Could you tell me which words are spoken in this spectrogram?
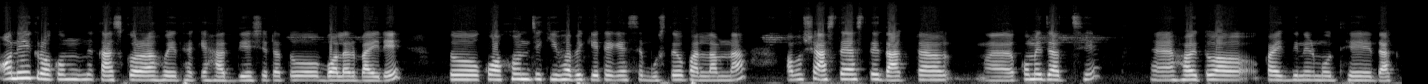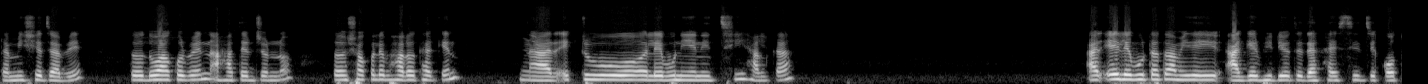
অনেক রকম কাজ করা হয়ে থাকে হাত দিয়ে সেটা তো বলার বাইরে। তো কখন যে কীভাবে কেটে গেছে বুঝতেও পারলাম না। অবশ্য আস্তে, আস্তে দাগটা কমে যাচ্ছে। হ্যাঁ, হয়তো কয়েকদিনের মধ্যে দাগটা মিশে যাবে। তো দোয়া করবেন হাতের জন্য। তো সকলে ভালো থাকেন। আর একটু লেবু নিয়ে নিচ্ছি হালকা। আর এই লেবুটা তো আমি এই আগের ভিডিওতে দেখাইছি যে কত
